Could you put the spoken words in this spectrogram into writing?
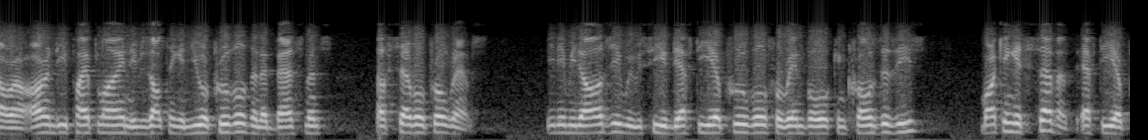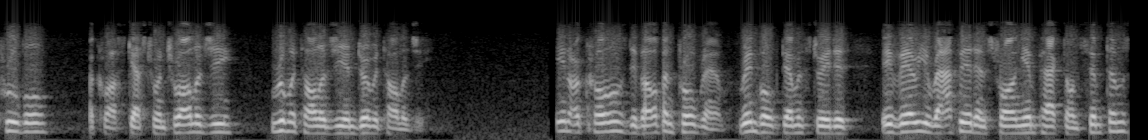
our R&D pipeline, resulting in new approvals and advancements of several programs. In immunology, we received FDA approval for RINVOQ in Crohn's disease, marking its seventh FDA approval across gastroenterology, rheumatology, and dermatology. In our Crohn's development program, RINVOQ demonstrated a very rapid and strong impact on symptoms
